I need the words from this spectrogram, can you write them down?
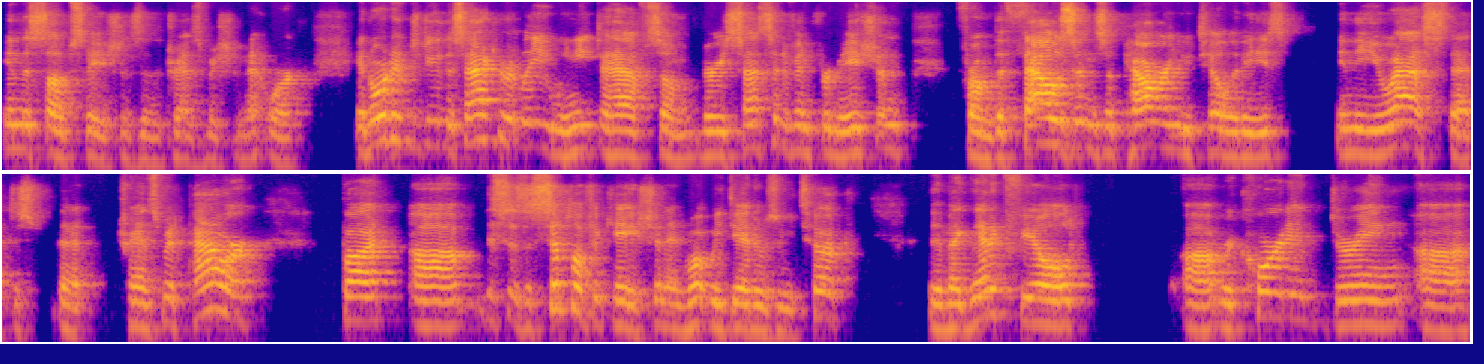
in the substations in the transmission network. In order to do this accurately, we need to have some very sensitive information from the thousands of power utilities in the US that, that transmit power. But uh, this is a simplification. And what we did was we took the magnetic field uh, recorded during uh,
